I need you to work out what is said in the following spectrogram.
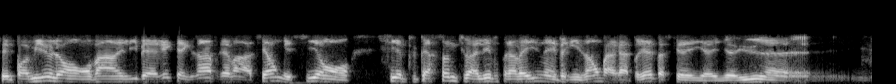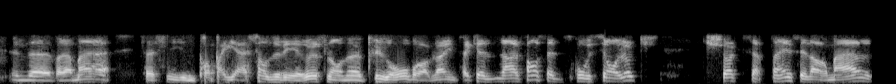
c'est pas mieux, là, on va en libérer quelques-uns en prévention, mais si on s'il n'y a plus personne qui va aller travailler dans les prisons par après parce qu'il y, a eu euh, une, vraiment une propagation du virus, là, on a un plus gros problème. Dans le fond, cette disposition-là qui, choque certains, c'est normal.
